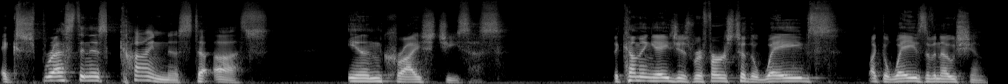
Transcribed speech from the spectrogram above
expressed in his kindness to us in Christ Jesus. The coming ages refers to the waves, like the waves of an ocean.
